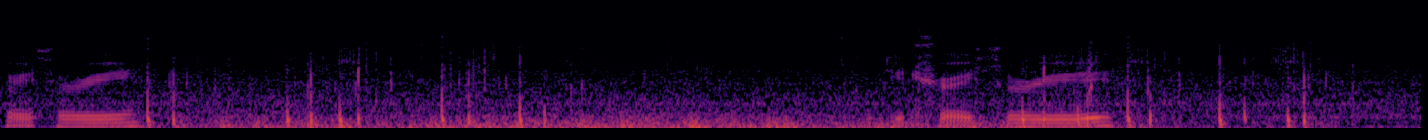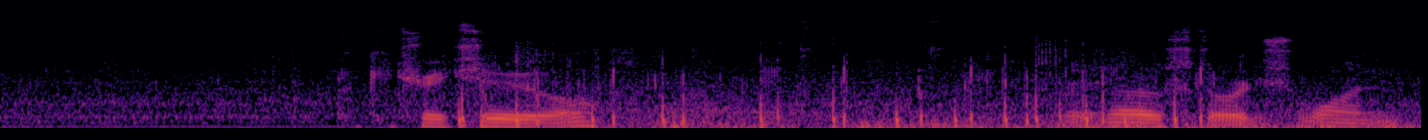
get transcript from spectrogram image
Tray three. Cookie tray three. Cookie tray two. Storage one.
